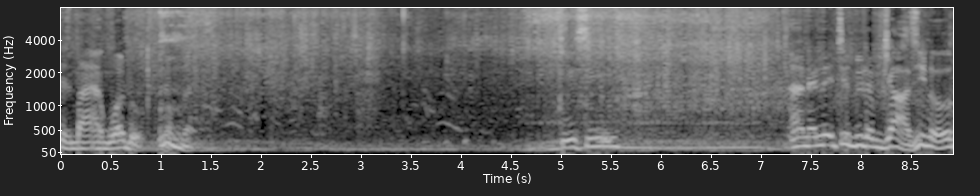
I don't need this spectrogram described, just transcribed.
is by Aguado. you see, and a little bit of jazz, you know.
